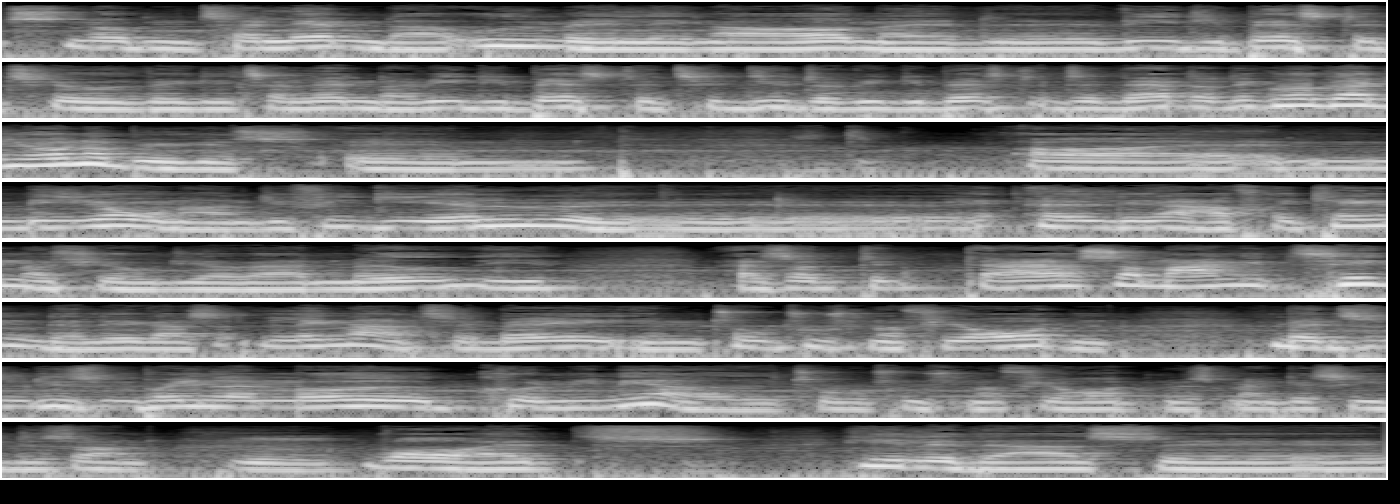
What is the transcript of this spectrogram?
snuppen talenter, udmeldinger om, at øh, vi er de bedste til at udvikle talenter, vi er de bedste til dit, og vi er de bedste til dat, og det kunne ikke rigtig underbygges. Øh, og øh, millionerne, de fik i 11, øh, alle de her afrikanershow, de har været med i. Altså, det, der er så mange ting, der ligger længere tilbage end 2014, men som ligesom på en eller anden måde kulminerede i 2014, hvis man kan sige det sådan. Mm. Hvor at hele deres øh,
